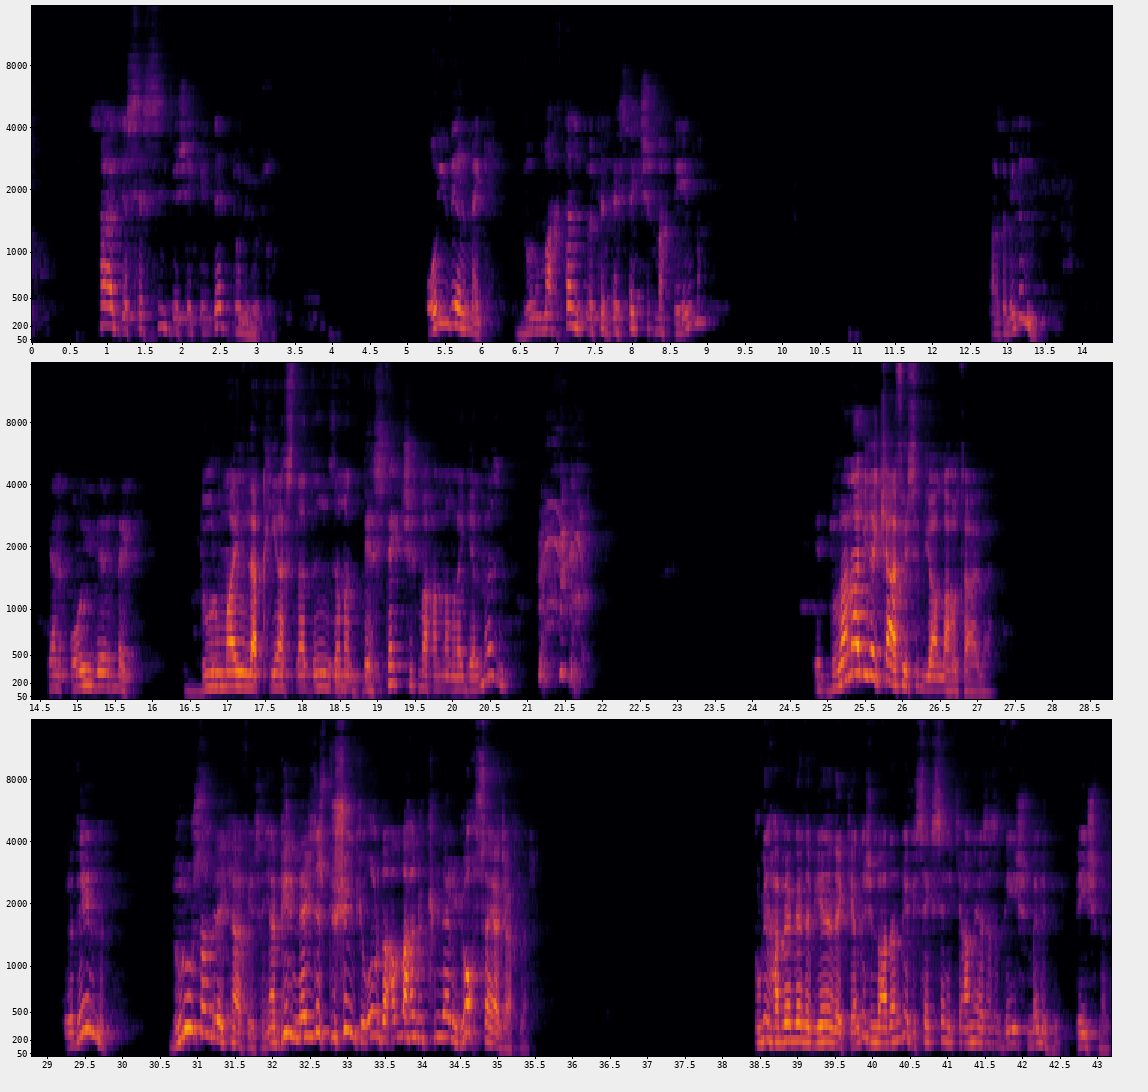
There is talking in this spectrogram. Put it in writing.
Sadece sessiz bir şekilde duruyorsun. Oy vermek, durmaktan öte destek çıkmak değil mi? Anlatabildim mi? Yani oy vermek, durmayla kıyasladığın zaman destek çıkmak anlamına gelmez mi? E, durana bile kafirsin diyor Allahu Teala. Öyle değil mi? Durursan bile kafirsin. Ya bir meclis düşün ki orada Allah'ın hükümlerini yok sayacaklar. Bugün haberlerde bir yere denk geldi. Şimdi adam diyor ki 82 anayasası değişmeli diyor. Değişmeli.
